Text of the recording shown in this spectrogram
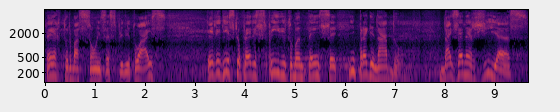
perturbações espirituais, ele diz que o perispírito mantém-se impregnado das energias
